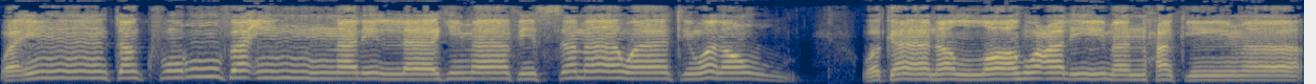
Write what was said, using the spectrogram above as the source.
وإن تكفروا فإن لله ما في السماوات والأرض وكان الله عليما حكيما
